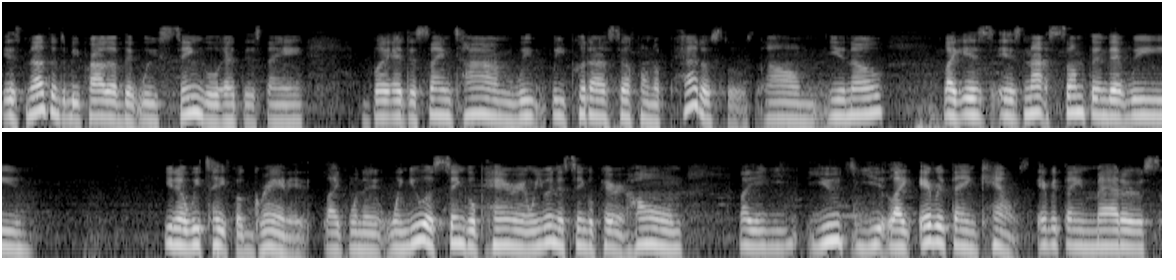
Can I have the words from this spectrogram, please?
it's nothing to be proud of that we're single at this thing. But at the same time we we put ourselves on a pedestal. Um you know like it's it's not something that we you know we take for granted. Like when a, when you a single parent, when you're in a single parent home, like you, you like everything counts. Everything matters.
